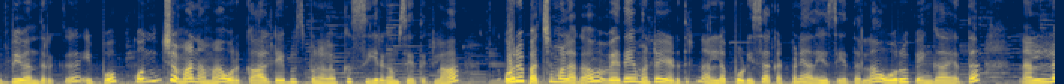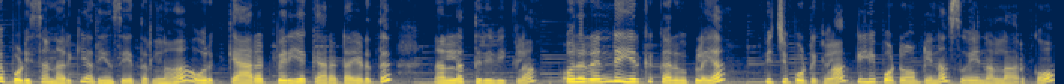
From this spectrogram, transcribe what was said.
உப்பி வந்திருக்கு. இப்போது கொஞ்சமாக நம்ம ஒரு கால் டேபிள் ஸ்பூன் அளவுக்கு சீரகம் சேர்த்துக்கலாம். ஒரு பச்சை மிளகா விதையை மட்டும் எடுத்துகிட்டு நல்லா பொடிசாக கட் பண்ணி அதையும் சேர்த்துடலாம். ஒரு வெங்காயத்தை நல்லா பொடிசாக நறுக்கி அதையும் சேர்த்துடலாம். ஒரு கேரட் பெரிய கேரட்டாக எடுத்து நல்லா திருவிக்கலாம். ஒரு ரெண்டு இயற்கை கருவேப்பிலையாக பிச்சு போட்டுக்கலாம். கிள்ளி போட்டோம் அப்படின்னா சுவை நல்லாயிருக்கும்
